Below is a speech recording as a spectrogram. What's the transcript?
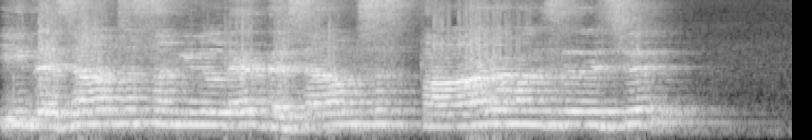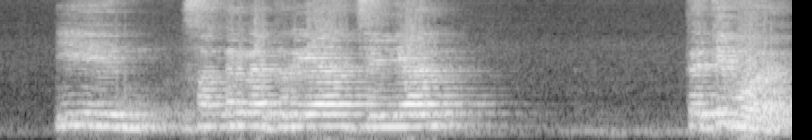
ഈ ദശാംശ സംഖ്യകളുടെ ദശാംശ സ്ഥാനം അനുസരിച്ച് ഈ സംഘം എത്രയാ ചെയ്യാൻ തെറ്റിപ്പോയാൽ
